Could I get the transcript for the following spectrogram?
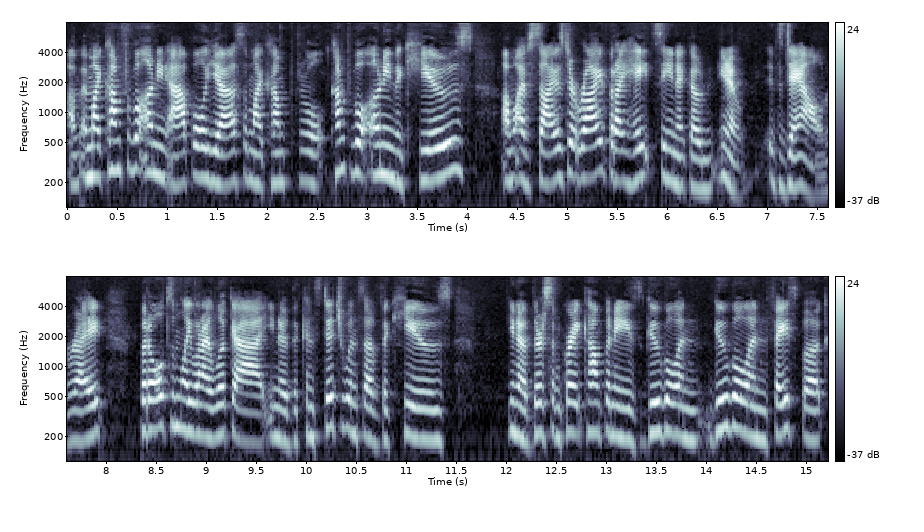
um, am I comfortable owning Apple? Yes. Am I comfortable comfortable owning the Qs? Um, I've sized it right, but I hate seeing it go, you know, it's down, right? But ultimately, when I look at, you know, the constituents of the Qs, you know, there's some great companies, Google and Google and Facebook,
